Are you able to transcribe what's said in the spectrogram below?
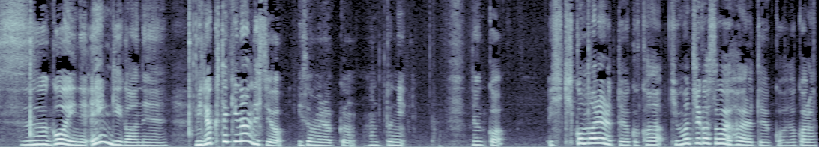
すごいね演技がね魅力的なんですよ磯村君本当に。なんか引き込まれるというかか気持ちがすごい入るというかだから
